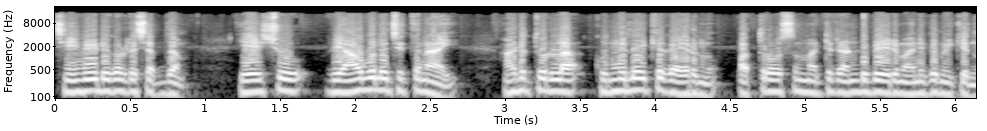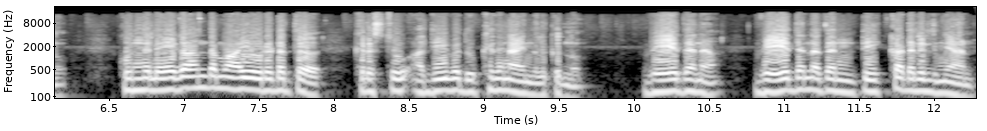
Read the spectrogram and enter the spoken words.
ചീവീടുകളുടെ ശബ്ദം. യേശു വ്യാകുലചിത്തനായി. അടുത്തുള്ള കുന്നിലേക്ക് കയറുന്നു. പത്രോസും മറ്റു രണ്ടുപേരും അനുഗമിക്കുന്നു. കുന്നിൽ ഏകാന്തമായ ഒരിടത്ത് ക്രിസ്തു അതീവ ദുഃഖിതനായി നിൽക്കുന്നു. വേദന വേദന തൻ തീക്കടലിൽ ഞാൻ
